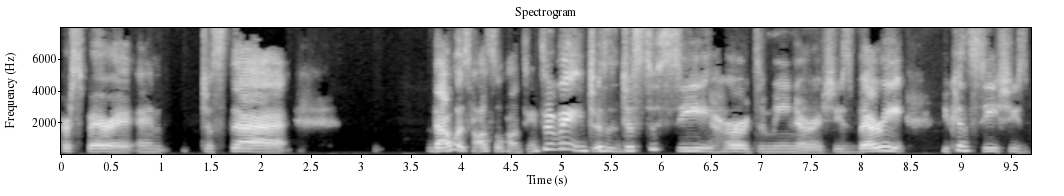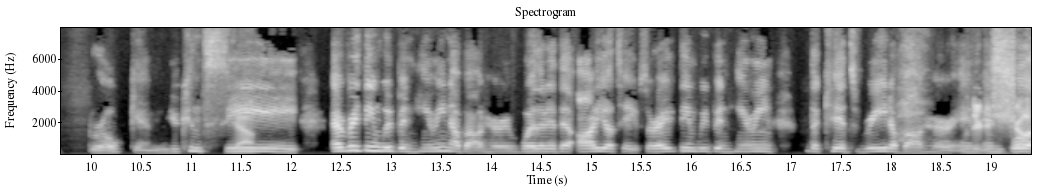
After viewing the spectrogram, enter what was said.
her spirit and just that that was also haunting to me. Just just to see her demeanor. She's very you can see she's broken. You can see everything we've been hearing about her whether the audio tapes or everything we've been hearing the kids read about her in, they're in just books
